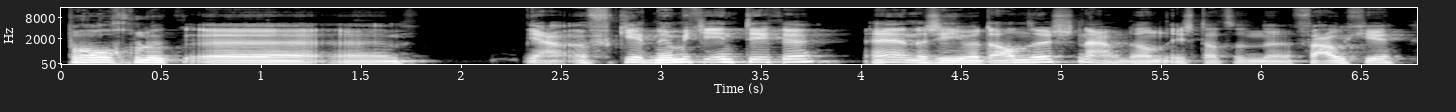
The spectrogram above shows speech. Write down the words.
per ongeluk ja, een verkeerd nummertje intikken hè, en dan zie je wat anders. Nou, dan is dat een foutje,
